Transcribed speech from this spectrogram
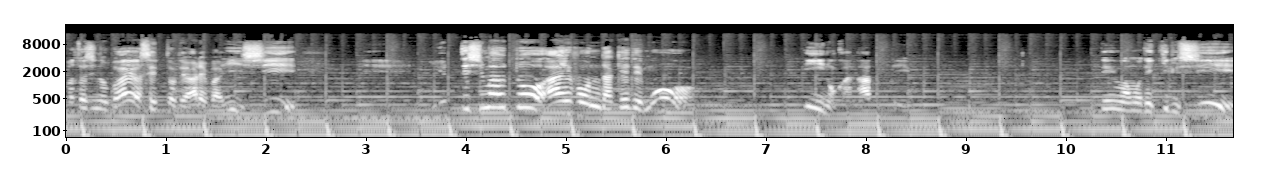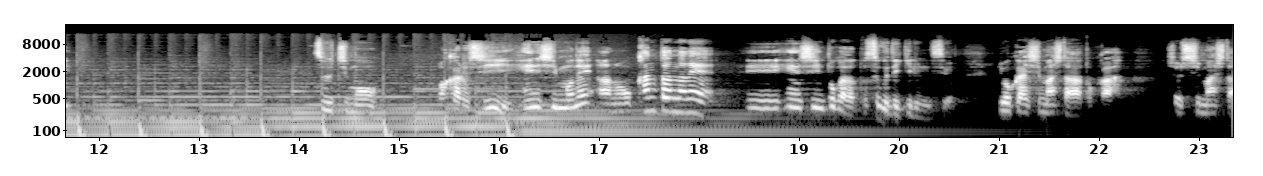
私の場合はセットであればいいし、えー、言ってしまうと iPhone だけでもいいのかなっていう。電話もできるし、通知もわかるし、返信もね、あの、簡単なね、えー、返信とかだとすぐできるんですよ。了解しましたとか、承知しました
